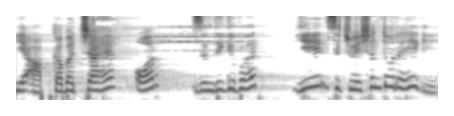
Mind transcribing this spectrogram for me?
ये आपका बच्चा है और ज़िंदगी भर ये सिचुएशन तो रहेगी।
